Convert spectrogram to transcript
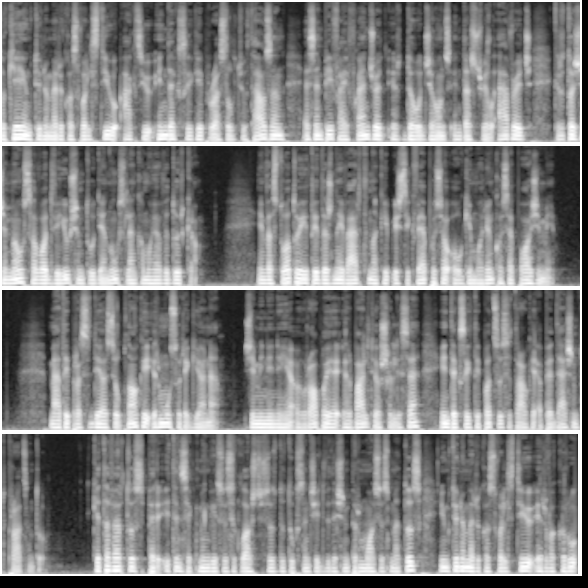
Tokie Junktinių Amerikos valstijų akcijų indeksai kaip Russell 2000, SP 500 ir Dow Jones Industrial Average krito žemiau savo 200 dienų slenkamojo vidurkio. Investuotojai tai dažnai vertina kaip išsikvėpusio augimo rinkose požymį. Metai prasidėjo silpnokai ir mūsų regione. Žemyninėje Europoje ir Baltijos šalise indeksai taip pat susitraukė apie 10 procentų. Kita vertus, per itin sėkmingai susikloščiusius 2021 metus valstijų ir vakarų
